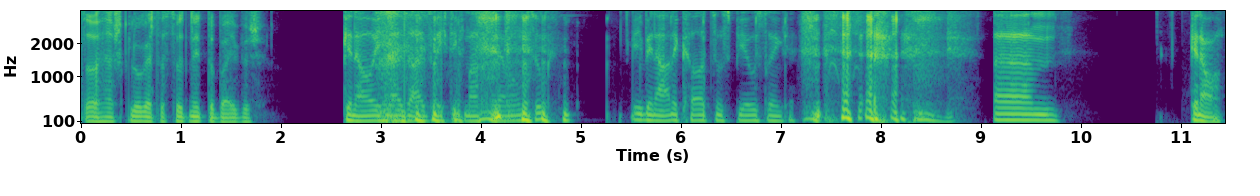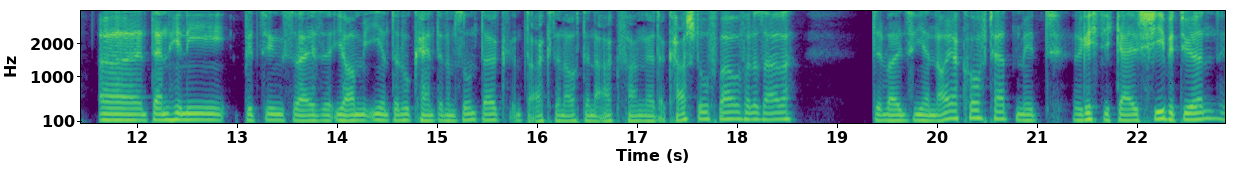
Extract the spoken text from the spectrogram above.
da hast du geschaut, dass du dort nicht dabei bist. genau, ich habe also alles richtig gemacht in dem Umzug. Ich bin auch nicht gehabt zum Bier austrinken. ähm, genau. Äh, dann hin ich, beziehungsweise, ja, ich und der Luke haben dann am Sonntag, am Tag dann auch dann angefangen, der Kastaufbau von der Sarah. Der- Weil sie einen neuer gekauft hat mit richtig geil Schiebetüren. Das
